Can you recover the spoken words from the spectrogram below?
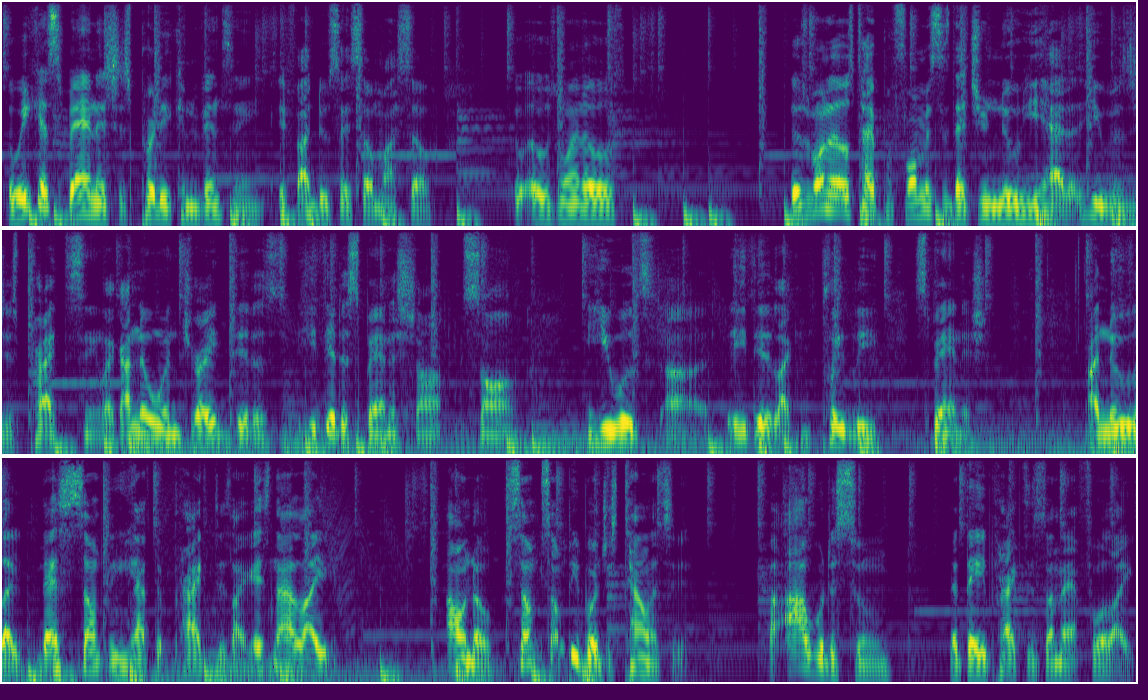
the Weeknd Spanish is pretty convincing, if I do say so myself. It, it was one of those it was one of those type performances that you knew he had he was just practicing. Like i know when drake did a he did a spanish song he was uh he did like completely spanish. I knew like that's something you have to practice. Like it's not like i don't know some some people are just talented but i would assume that they practiced on that for like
